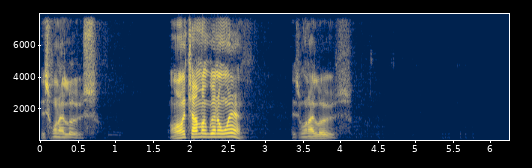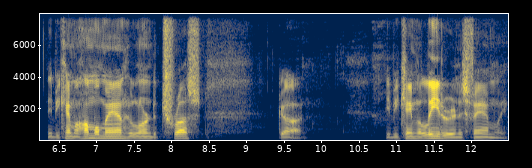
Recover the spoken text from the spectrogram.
is when I lose. The only time I'm going to win is when I lose. He became a humble man who learned to trust God. He became the leader in his family.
